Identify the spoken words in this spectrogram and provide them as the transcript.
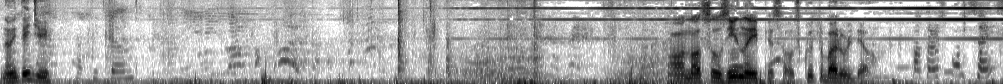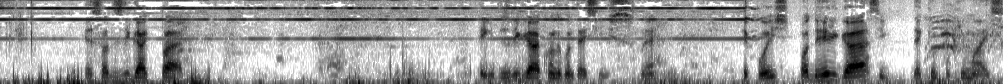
Não entendi. Ó, a nossa usina aí, pessoal. Escuta o barulho dela. 14.6. É só desligar que para. Tem que desligar quando acontece isso, né? Depois pode religar se daqui um pouquinho mais.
